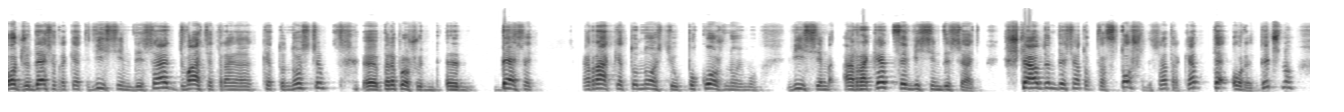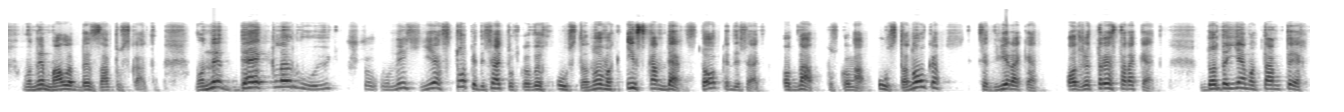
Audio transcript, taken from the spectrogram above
Отже, 10 ракет 80, 20 ракетоносців, е, перепрошую, е, 10 ракетоносців по кожному 8 ракет це 80. Ще один десяток це 160 ракет. Теоретично вони мали би запускати. Вони декларують, що у них є 150 пускових установок Іскандер. 150. Одна пускова установка це дві ракети. Отже, 300 ракет. Додаємо там тих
